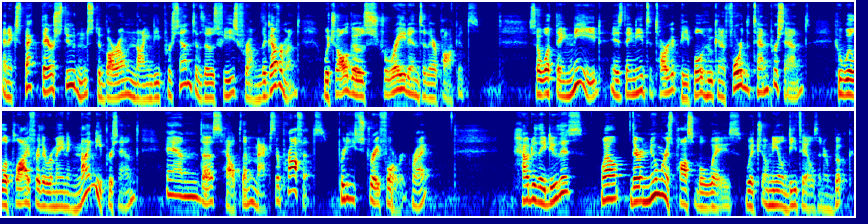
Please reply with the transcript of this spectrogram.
and expect their students to borrow 90% of those fees from the government, which all goes straight into their pockets. So what they need is they need to target people who can afford the 10%, who will apply for the remaining 90%, and thus help them max their profits. Pretty straightforward, right? How do they do this? Well, there are numerous possible ways, which O'Neil details in her book.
